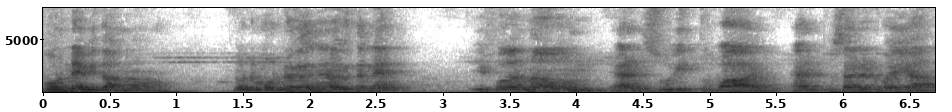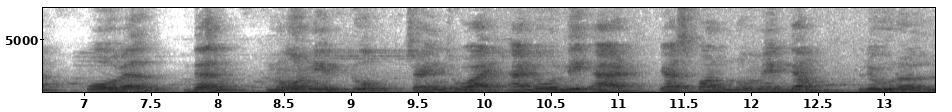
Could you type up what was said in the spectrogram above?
ಮೂರನೇ ವಿಧಾನ. ನೋಡ್ರಿ, ಮೂರನೇ ವಿಧಾನ ಏನಾಗುತ್ತೆ if a noun ends with Y and preceded by a vowel then no need to change Y and only add S form to make them plural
